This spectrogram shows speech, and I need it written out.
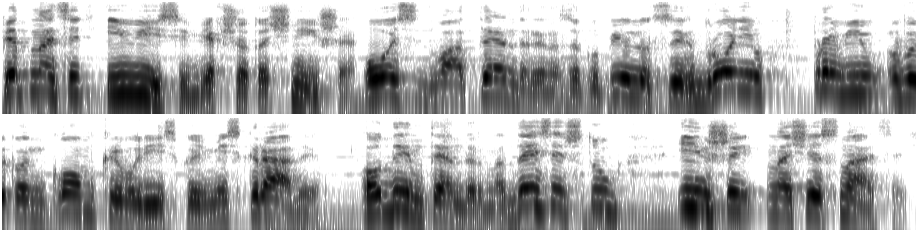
15,8, якщо точніше. Ось два тендери на закупівлю цих дронів провів виконком Криворізької міськради. Один тендер на 10 штук, інший на 16.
